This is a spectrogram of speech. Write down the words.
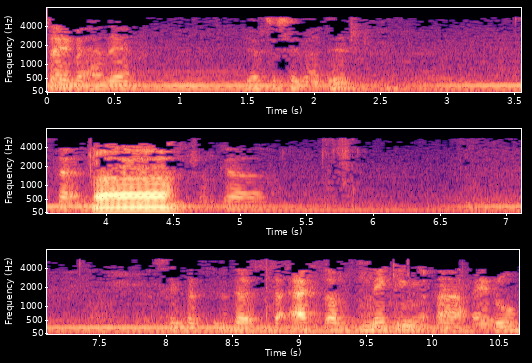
Say about then. You have to say about. the, the act of making uh, eruv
